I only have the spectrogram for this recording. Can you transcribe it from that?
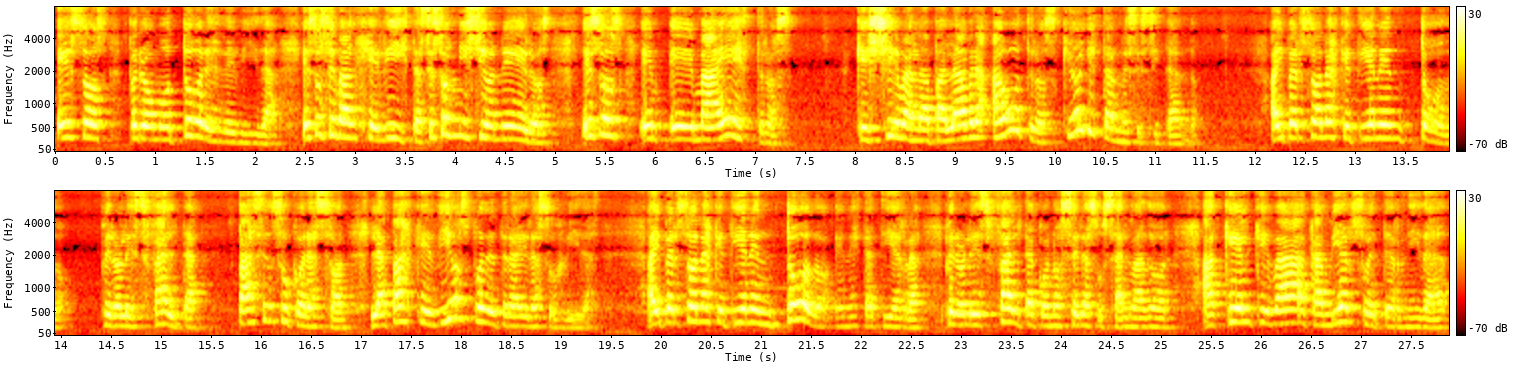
esos promotores de vida, esos evangelistas, esos misioneros, esos eh, eh, maestros que llevan la palabra a otros que hoy están necesitando. Hay personas que tienen todo, pero les falta paz en su corazón, la paz que Dios puede traer a sus vidas. Hay personas que tienen todo en esta tierra, pero les falta conocer a su Salvador, aquel que va a cambiar su eternidad.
